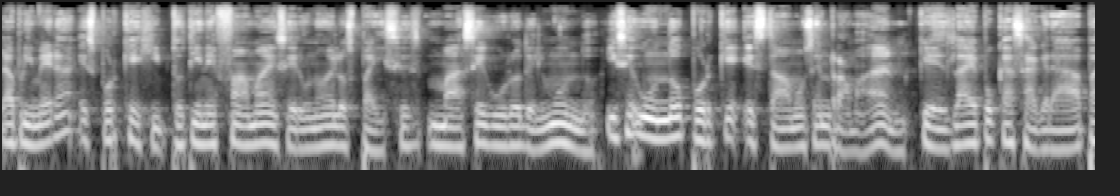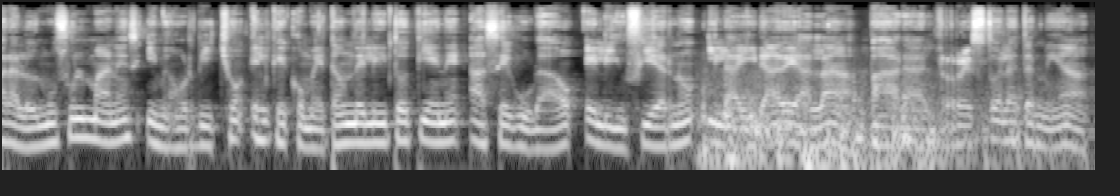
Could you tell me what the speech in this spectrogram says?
La primera es porque Egipto tiene fama de ser uno de los países más seguros del mundo y segundo porque estábamos en Ramadán, que es la época sagrada para los musulmanes y mejor dicho el que cometa un delito tiene asegurado el infierno y la ira de Alá para el resto de la eternidad.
